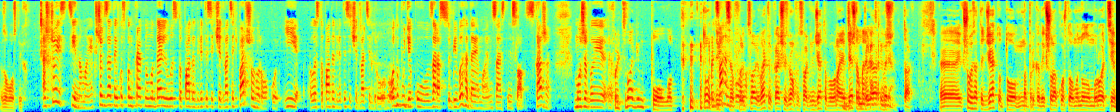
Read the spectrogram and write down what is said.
завозити їх. А що із цінами? Якщо взяти якусь конкретну модель листопада 2021 року і листопада 2022, от будь-яку зараз собі вигадаємо, я не знаю, Станіслав скаже. Може, ви е, Volkswagen Polo. Ну, дивіться, Polo. Volkswagen. Давайте краще візьмемо Volkswagen Jetta, бо вона є Jetta більш американський варіант. Так. Е, якщо взяти Jetta, то, наприклад, якщо вона коштувала в минулому році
